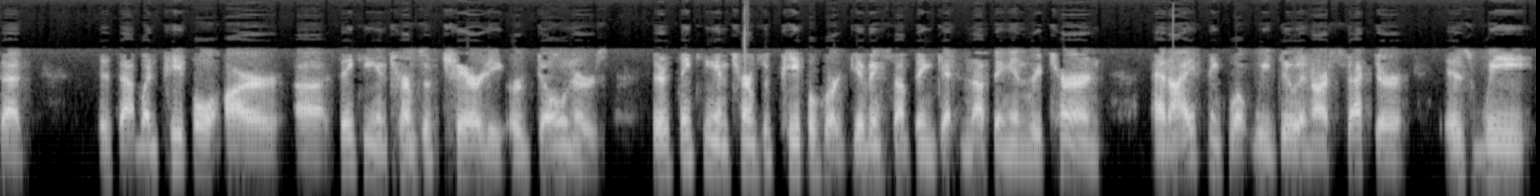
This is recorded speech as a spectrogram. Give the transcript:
that is that when people are uh, thinking in terms of charity or donors, they're thinking in terms of people who are giving something, get nothing in return. And I think what we do in our sector is we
